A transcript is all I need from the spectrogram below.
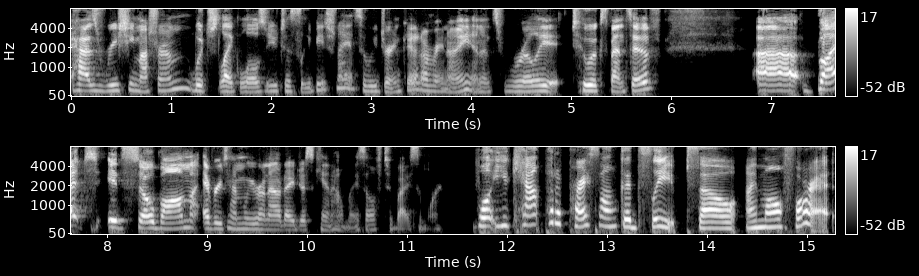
has reishi mushroom, which like lulls you to sleep each night. So we drink it every night, and it's really too expensive. Uh, but it's so bomb. Every time we run out, I just can't help myself to buy some more. Well, you can't put a price on good sleep, so I'm all for it.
